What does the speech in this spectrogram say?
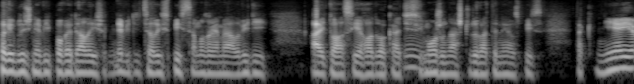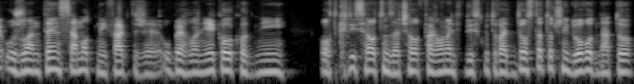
približne vypovedali, však nevidí celý spis samozrejme, ale vidí aj to asi jeho advokáti mm. si môžu naštudovať ten jeho spis. Tak nie je už len ten samotný fakt, že ubehlo niekoľko dní, odkedy sa o tom začal v parlamente diskutovať, dostatočný dôvod na to,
